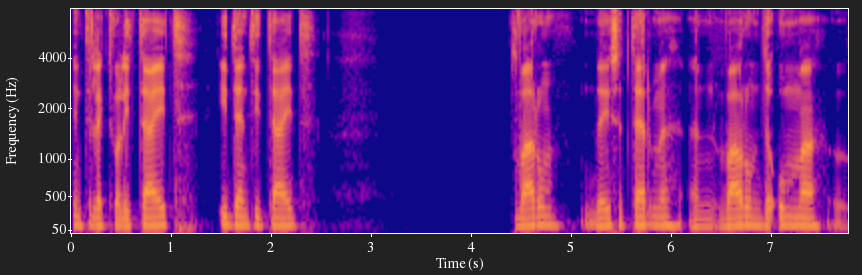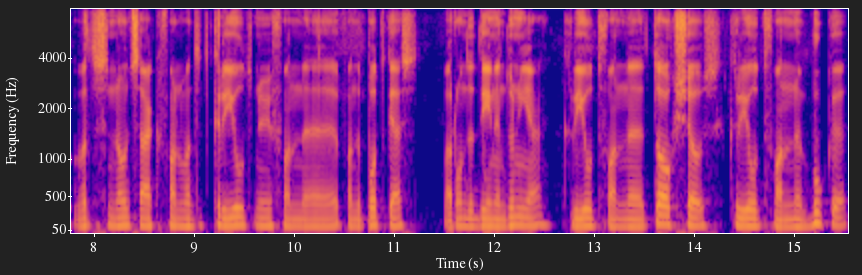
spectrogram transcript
intellectualiteit, identiteit. Waarom deze termen en waarom de umma? Wat is de noodzaak van? Want het krioelt nu van, eh, van de podcast, waaronder Dien en Dunia. Krioelt van eh, talkshows, krioelt van eh, boeken,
